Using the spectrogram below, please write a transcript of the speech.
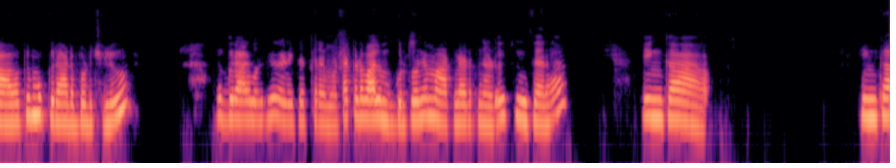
బావకి ముగ్గురు ఆడపడుచులు. ముగ్గురు ఆడపడుచులు రెడీ చేస్తారు అనమాట అక్కడ వాళ్ళ ముగ్గురుతోనే మాట్లాడుతున్నాడు. చూసారా? ఇంకా ఇంకా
